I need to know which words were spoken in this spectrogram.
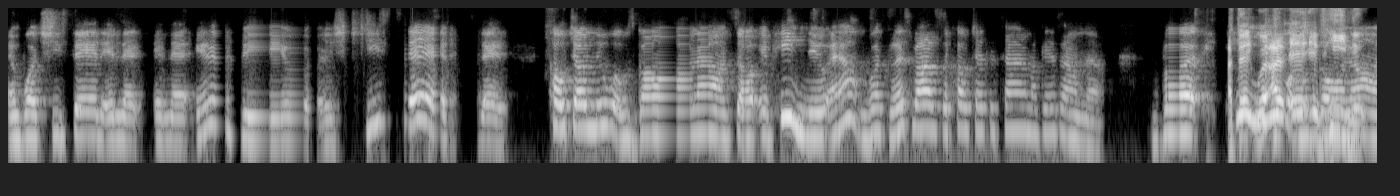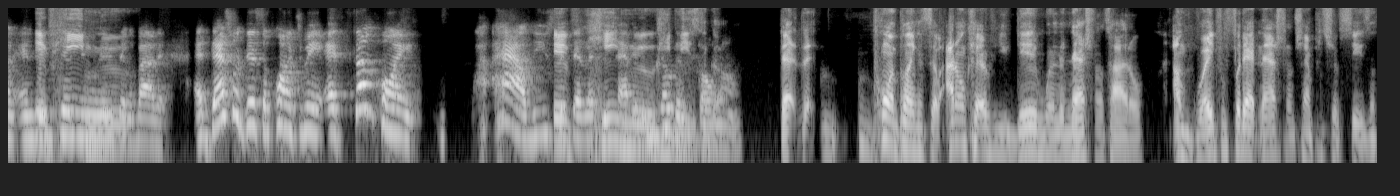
and what she said in that in that interview. She said that Coach O knew what was going on. So if he knew, and I don't was Les Miles the coach at the time, I guess I don't know. But I think well, I, if he knew, and if he knew anything about it, and that's what disappoints me. At some point, how do you sit if there? Let he knew he needs to go. On? That, that point blank and stuff. I don't care if you did win the national title. I'm grateful for that national championship season.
